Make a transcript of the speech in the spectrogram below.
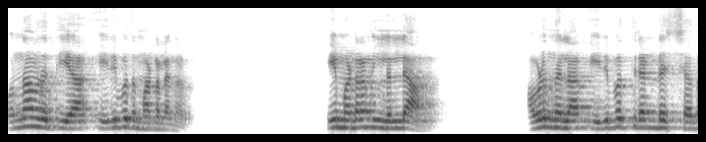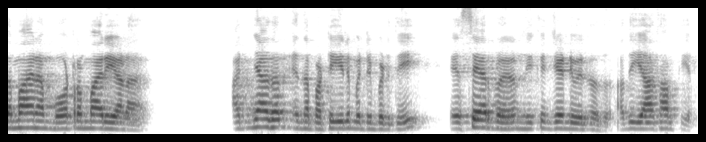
ഒന്നാമതെത്തിയ ഇരുപത് മണ്ഡലങ്ങൾ. ഈ മണ്ഡലങ്ങളിലെല്ലാം അവിടെ നിന്നെല്ലാം ഇരുപത്തിരണ്ട് ശതമാനം വോട്ടർമാരെയാണ് അജ്ഞാതർ എന്ന പട്ടികയിലും മറ്റും എസ് എ ആർ പ്രകാരം നീക്കം ചെയ്യേണ്ടി വരുന്നത്. അത് യാഥാർത്ഥ്യം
